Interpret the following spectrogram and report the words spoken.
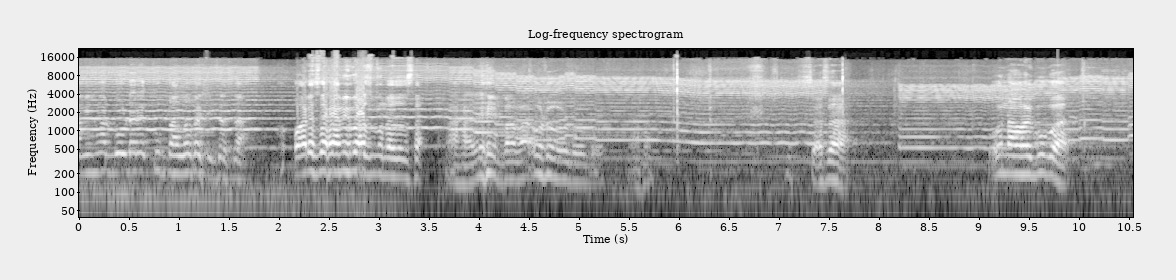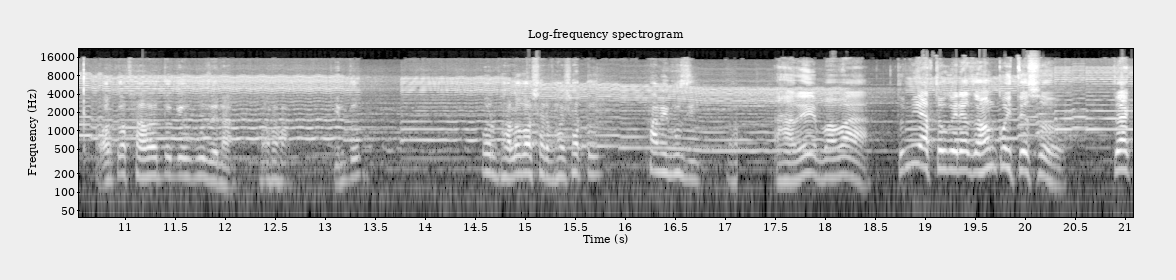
আমি আমার বউটারে খুব ভালোবাসি চাচা। পরে স্যার আমি বাঁচবো না চাচা। আরে বাবা ওড়ো ওড়ো ওড়ো চাচা ও না হয় বুবা। ওর কথা হয়তো কেউ বুঝে না। কিন্তু ওর ভালোবাসার ভাষা তো আমি বুঝি। আরে বাবা তুমি এত করে যখন কইতেছো তো এক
